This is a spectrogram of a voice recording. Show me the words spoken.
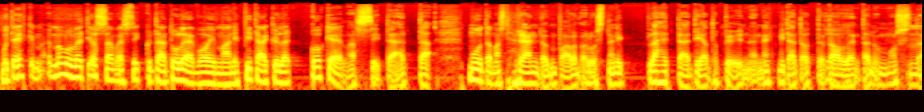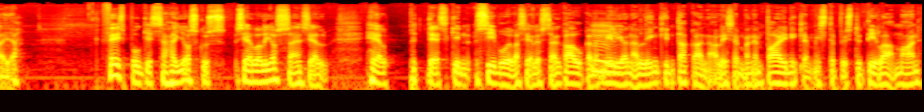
Mutta ehkä mä luulen, että jossain vaiheessa, kun tämä tulee voimaan, niin pitää kyllä kokeilla sitä, että muutamasta random-palvelusta niin lähettää tietopyynnön, että mitä te olette tallentanut musta. Mm. Ja Facebookissahan joskus, siellä oli jossain siellä helpdeskin sivuilla, siellä jossain kaukana mm. miljoonan linkin takana oli semmoinen painike, mistä pystyi tilaamaan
